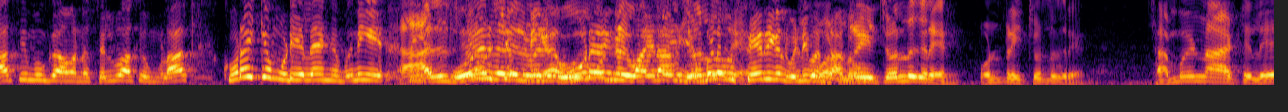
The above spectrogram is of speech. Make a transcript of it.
அதிமுகவான செல்வாக்கு உங்களால் குறைக்க முடியல. ஊடகங்கள் வாயிலாக எவ்வளவு. செய்திகள் வெளிவந்தாலும் ஒன்றை சொல்லுகிறேன். ஒன்றை சொல்லுகிறேன். தமிழ்நாட்டிலே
